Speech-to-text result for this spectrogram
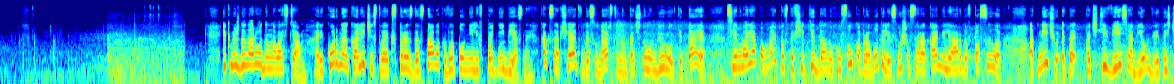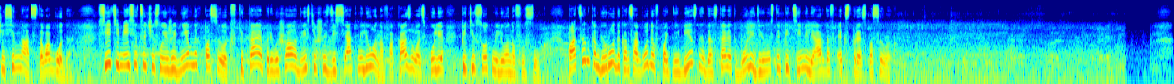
И к международным новостям. Рекордное количество экспресс-доставок выполнили в Поднебесной. Как сообщают в Государственном почтовом бюро Китая, с января по май поставщики данных услуг обработали свыше 40 миллиардов посылок. Отмечу, это почти весь объем 2017 года. Все эти месяцы число ежедневных посылок в Китае превышало 260 миллионов. Оказывалось более 500 миллионов услуг. По оценкам бюро, до конца года в Поднебесной доставят более 95 миллиардов экспресс-посылок.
